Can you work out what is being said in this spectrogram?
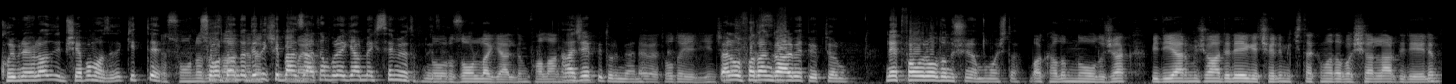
Kulübün evladı değil bir şey yapamaz dedik. Gitti. E sonra da Sonradan da dedi ki ben zaten yaptı. buraya gelmek istemiyordum dedi. Doğru zorla geldim falan dedi. Acayip bir durum yani. Evet o da ilginç. Ben Urfa'dan galibiyet bekliyorum. Net favori olduğunu düşünüyorum bu maçta. Bakalım ne olacak. Bir diğer mücadeleye geçelim. İki takıma da başarılar dileyelim.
